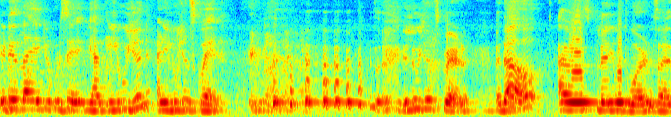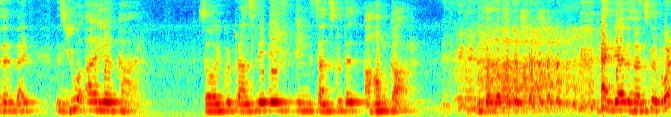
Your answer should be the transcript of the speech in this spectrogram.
it is like you could say we have illusion and illusion squared. illusion squared. And now I was playing with words, so I said that you are your car. So you could translate it in Sanskrit as ahamkar. and they are the Sanskrit word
